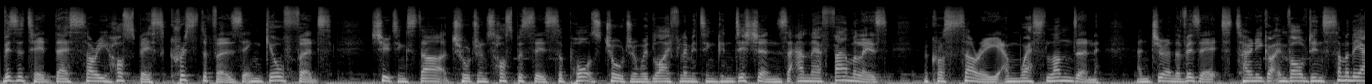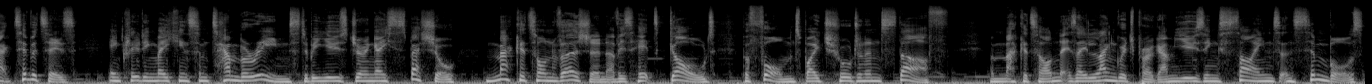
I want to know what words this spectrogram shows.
visited their Surrey hospice, Christopher's, in Guildford. Shooting Star Children's Hospices supports children with life limiting conditions and their families across Surrey and West London. And during the visit, Tony got involved in some of the activities, including making some tambourines to be used during a special Makaton version of his hit Gold performed by children and staff. Makaton is a language program using signs and symbols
